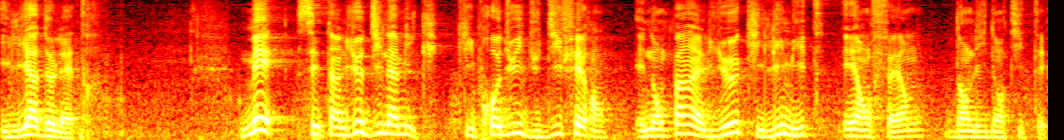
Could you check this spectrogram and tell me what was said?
il y a de l'être. Mais c'est un lieu dynamique qui produit du différent et non pas un lieu qui limite et enferme dans l'identité.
